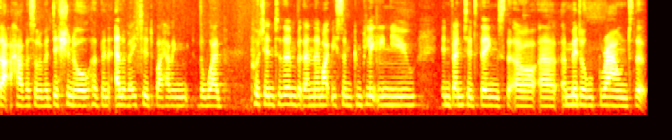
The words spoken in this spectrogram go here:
that have a sort of additional, have been elevated by having the web put into them, but then there might be some completely new invented things that are a, middle ground that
